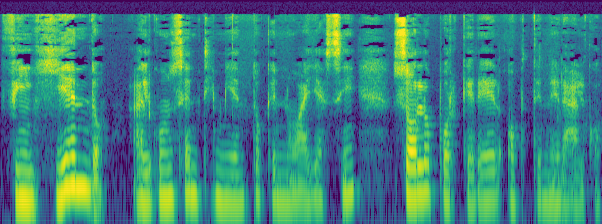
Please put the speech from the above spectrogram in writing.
fingiendo algún sentimiento que no haya así, solo por querer obtener algo.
